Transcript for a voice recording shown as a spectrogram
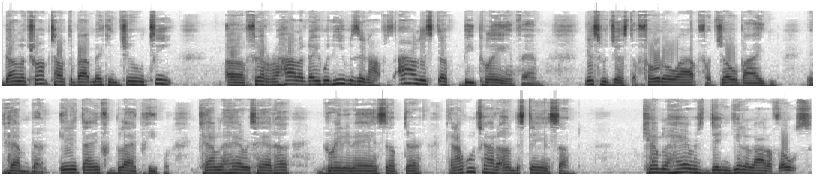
Donald Trump talked about making Juneteenth a federal holiday when he was in office. All this stuff be planned, family. This was just a photo op for Joe Biden It haven't done anything for black people. Kamala Harris had her grinning ass up there. And I want y'all to understand something. Kamala Harris didn't get a lot of votes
